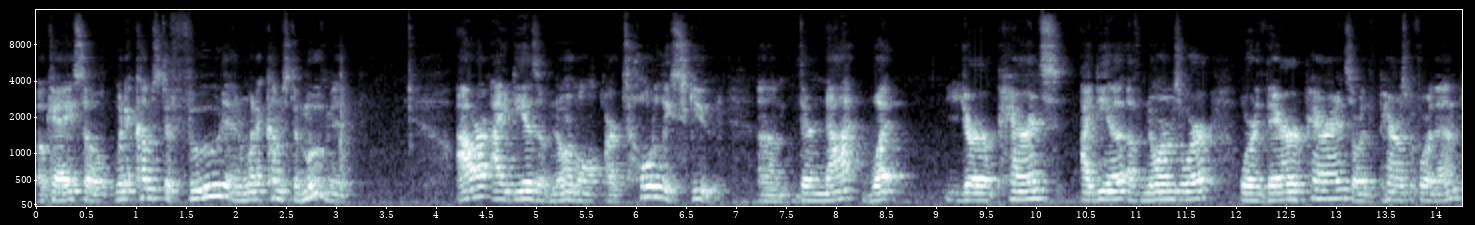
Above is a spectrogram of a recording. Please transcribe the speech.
Okay, so when it comes to food and when it comes to movement, our ideas of normal are totally skewed. Um, they're not what your parents' idea of norms were, or their parents, or the parents before them.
